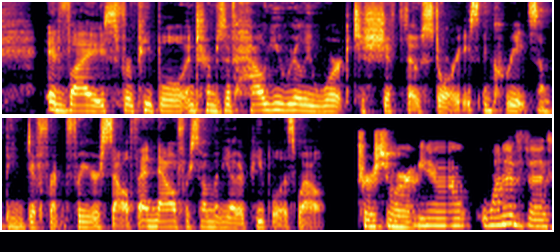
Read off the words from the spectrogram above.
advice for people in terms of how you really work to shift those stories and create something different for yourself and now for so many other people as well? For sure. You know, one of the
